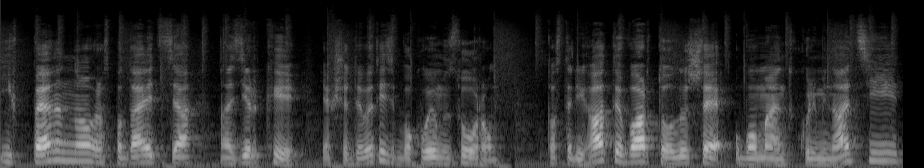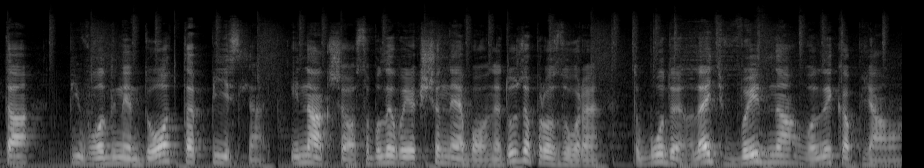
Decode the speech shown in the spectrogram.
і впевнено розпадається на зірки, якщо дивитись боковим зором. Спостерігати варто лише у момент кульмінації та півгодини до та після. Інакше, особливо якщо небо не дуже прозоре, то буде ледь видна велика пляма.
